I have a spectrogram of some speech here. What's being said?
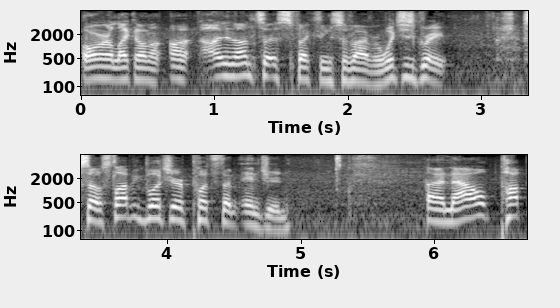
or like on, a, on an unsuspecting survivor, which is great. So Sloppy Butcher puts them injured. Uh, now pop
